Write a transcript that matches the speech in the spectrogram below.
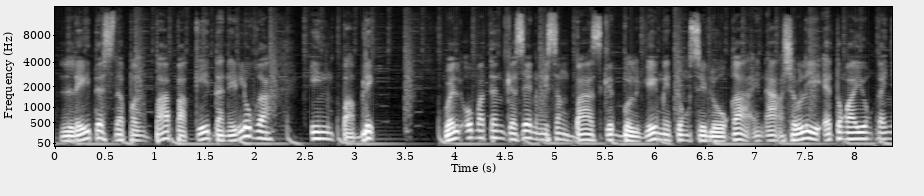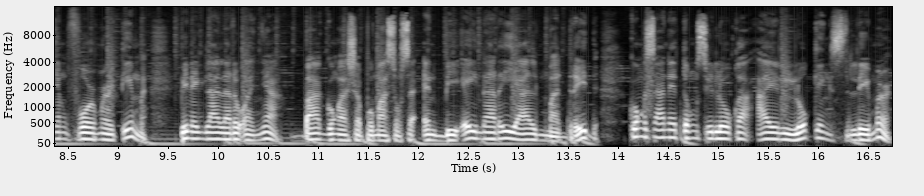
latest na pagpapakita ni Luka in public. Well, umatan kasi ng isang basketball game itong si Luka and actually, ito nga yung kanyang former team. Pinaglalaroan niya bago nga siya pumasok sa NBA na Real Madrid kung saan itong si Luka ay looking slimmer.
